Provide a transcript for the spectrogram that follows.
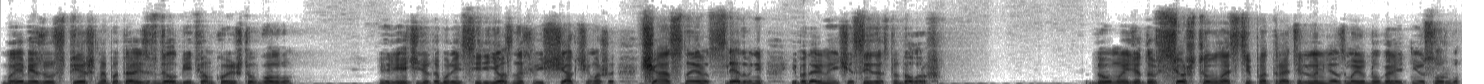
Мы безуспешно пытались вдолбить вам кое-что в голову. Речь идет о более серьезных вещах, чем ваше частное расследование и подаренные часы за сто долларов. Думаете, это все, что власти потратили на меня за мою долголетнюю службу?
